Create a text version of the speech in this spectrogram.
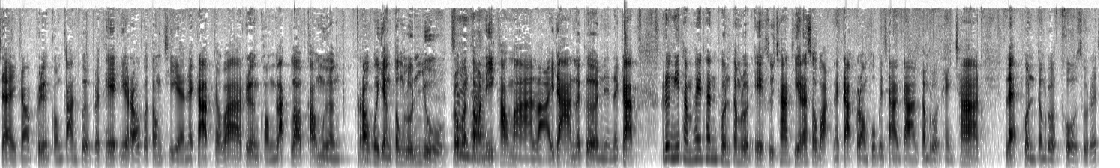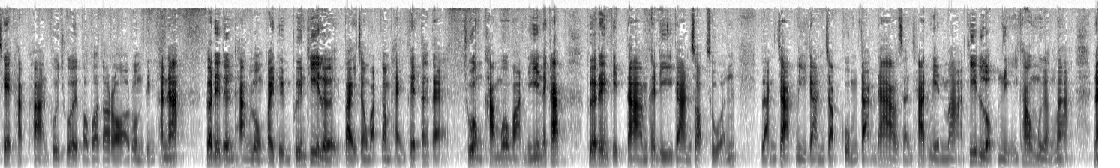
ใช่ครับ เรื่องของการเปิดประเทศนี่เราก็ต้องเชียร์นะครับ แต่ว่าเรื่องของลักลอบเข้าเมือง เราก็ยังต้องลุ้นอยู่ เพราะว่าตอนนี้เข้ามาหลายด้านเหลือเกินเนี่ยนะครับ เรื่องนี้ทำให้ท่านพลตำรวจเอกสุชาติธีรสวัสดิ์นะครับรองผู้บัญชาการตำรวจแห่งชาติ และพลตำรวจโทสุรเชษฐ์หักผ่านผู้ช่วยพบตรรวมถึงคณะ ก็ได้เดินทางลงไปถึงพื้นที่เลย ไปจังหวัดกำแพงเพชรตั้งแต่ช่วงค่ำเมื่อวานนี้นะครับเพื่อเร่งติดตามคดีการสอบสวน หลังจากมีการจับกลุ่มต่างด้าวสัญชาติเมียนมาที่หลบหนีเข้าเมืองมา ใน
